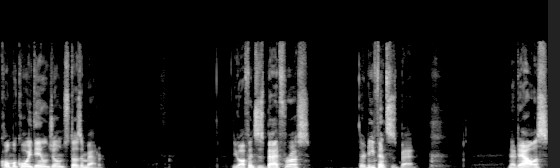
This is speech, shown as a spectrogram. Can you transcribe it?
Colt McCoy, Daniel Jones, doesn't matter. The offense is bad for us. Their defense is bad. Now, Dallas,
